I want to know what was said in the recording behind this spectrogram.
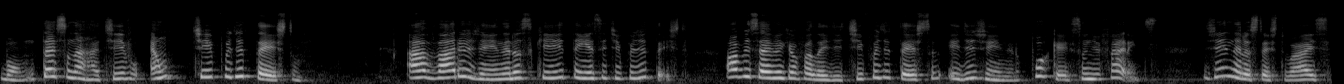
Bom, o texto narrativo é um tipo de texto. Há vários gêneros que têm esse tipo de texto. Observem que eu falei de tipo de texto e de gênero, porque são diferentes. Gêneros textuais,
